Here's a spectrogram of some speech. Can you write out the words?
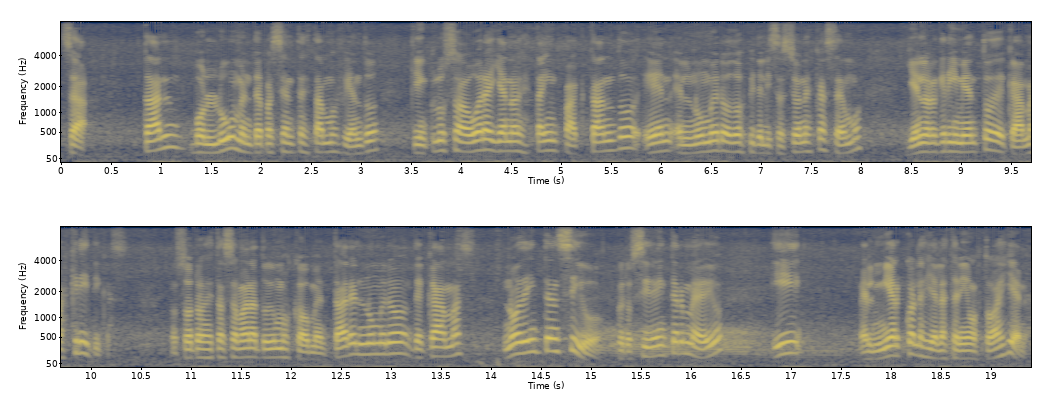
O sea, tal volumen de pacientes estamos viendo que incluso ahora ya nos está impactando en el número de hospitalizaciones que hacemos y en el requerimiento de camas críticas. Nosotros esta semana tuvimos que aumentar el número de camas, no de intensivo, pero sí de intermedio, y el miércoles ya las teníamos todas llenas.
